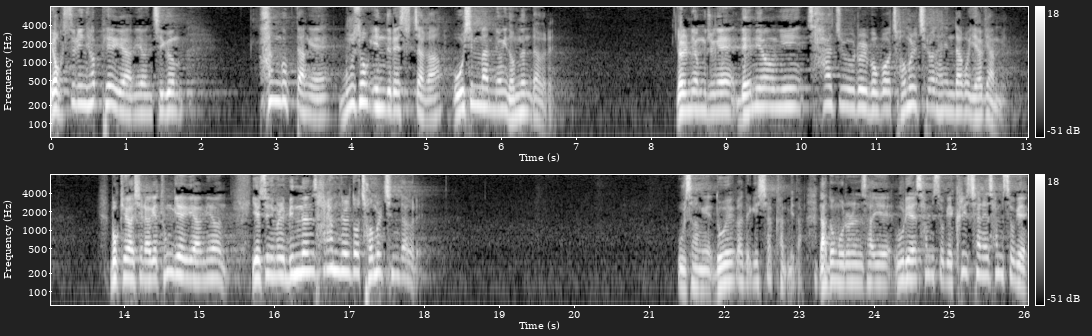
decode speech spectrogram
역술인 협회에 의하면 지금 한국 땅에 무속인들의 숫자가 50만 명이 넘는다 그래. 10명 중에 4명이 사주를 보고 점을 치러 다닌다고 이야기합니다. 목회와 신학의 통계에 의하면 예수님을 믿는 사람들도 점을 친다 그래. 우상의 노예가 되기 시작합니다. 나도 모르는 사이에 우리의 삶 속에 크리스찬의 삶 속에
